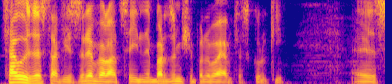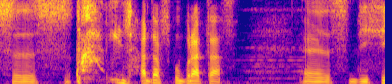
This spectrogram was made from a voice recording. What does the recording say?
Cały zestaw jest rewelacyjny. Bardzo mi się podobają te skórki. E, Z, z, I za ta współpraca z, e, z DC.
